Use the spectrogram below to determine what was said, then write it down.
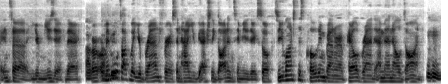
into your music there, uh, or, or maybe we'll talk about your brand first and how you actually got into music. So so you launched this clothing brand or apparel brand, MNL Don. Mm-hmm.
